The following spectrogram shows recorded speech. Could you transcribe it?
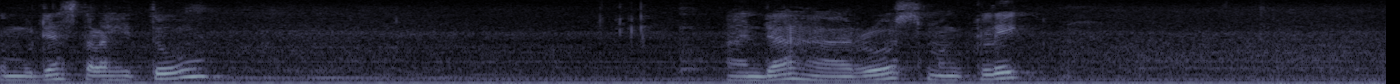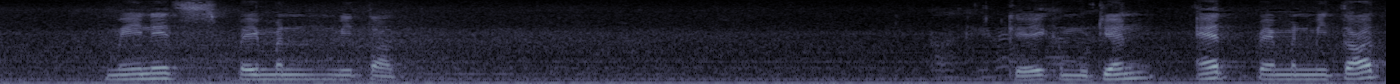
kemudian setelah itu anda harus mengklik manage payment method Oke, kemudian add payment method.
